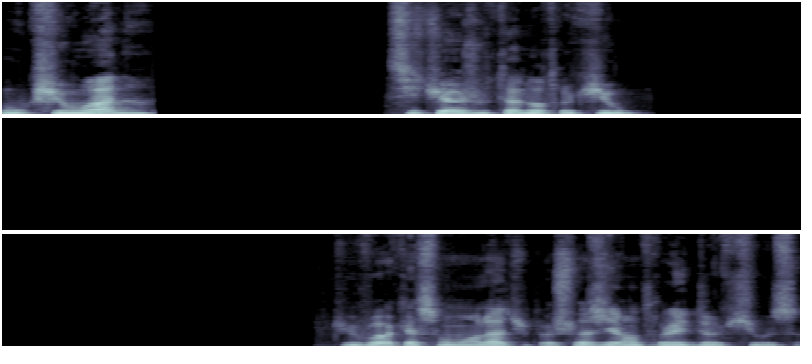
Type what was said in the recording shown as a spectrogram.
ou Q1. Si tu ajoutes un autre Q, tu vois qu'à ce moment-là, tu peux choisir entre les deux Qs.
